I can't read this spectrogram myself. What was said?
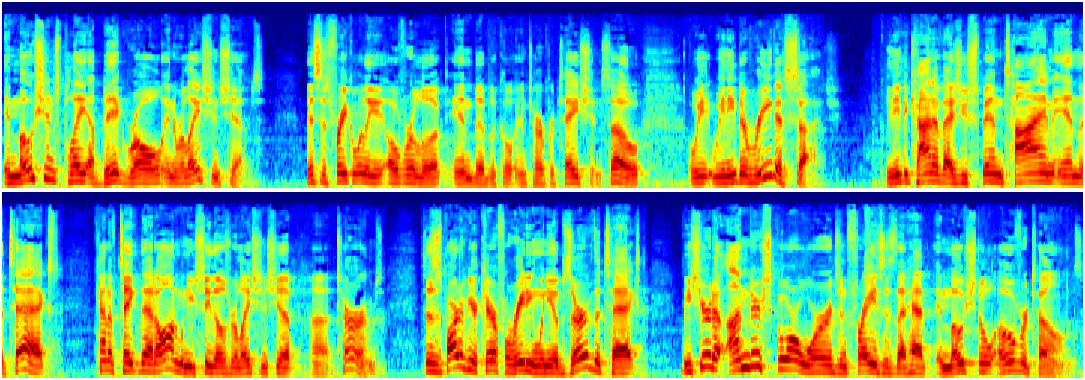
Emotions play a big role in relationships. This is frequently overlooked in biblical interpretation. So we, we need to read as such. You need to kind of, as you spend time in the text, kind of take that on when you see those relationship uh, terms. So, as part of your careful reading, when you observe the text, be sure to underscore words and phrases that have emotional overtones.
